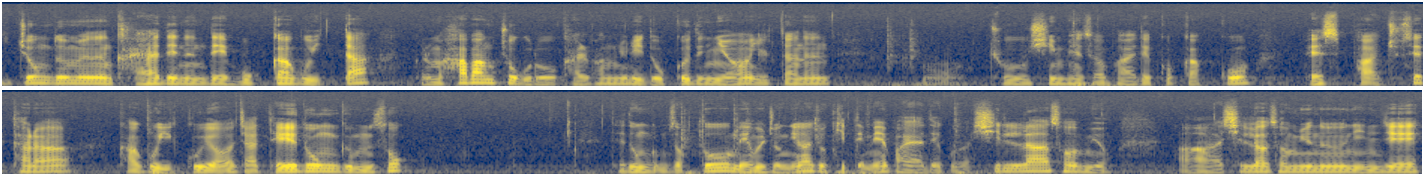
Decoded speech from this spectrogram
이 정도면은 가야 되는데 못 가고 있다? 그러면 하방 쪽으로 갈 확률이 높거든요. 일단은 뭐 조심해서 봐야 될 것 같고 베스파 추세 타라 가고 있고요. 자 대동금속. 대동금속도 매물 정리가 좋기 때문에 봐야 되고요. 신라 섬유 아 신라 섬유는 이제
